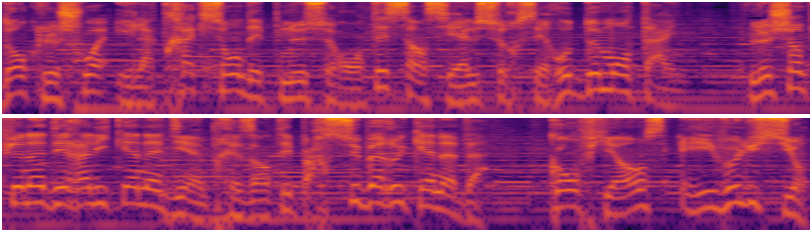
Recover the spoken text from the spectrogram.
donc le choix et la traction des pneus seront essentiels sur ces routes de montagne. Le championnat des rallyes canadiens présenté par Subaru Canada. Confiance et évolution.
